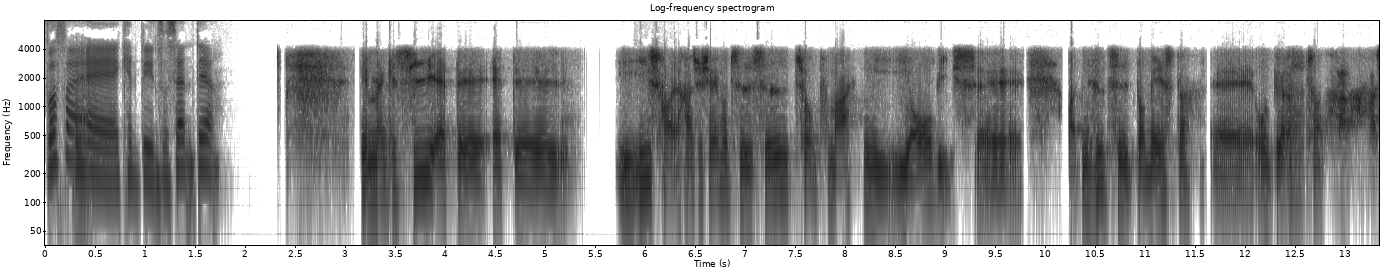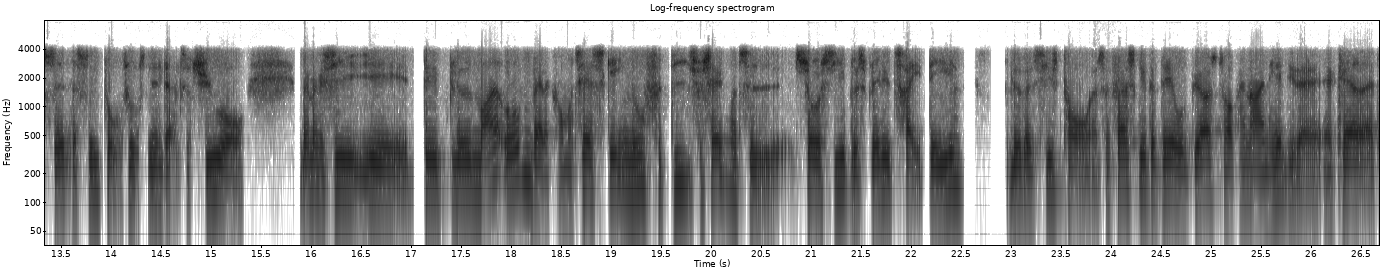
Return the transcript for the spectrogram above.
Hvorfor mm. kan det blive interessant der? Man kan sige, at, øh, at i Ishøj har Socialdemokratiet siddet tungt på magten i, i overvis, øh, og den hidtidige borgmester, øh, Ole Bjørnstrup, har, har siddet der siden 2001, altså 20 år. Men man kan sige, det er blevet meget åbent, hvad der kommer til at ske nu, fordi Socialdemokratiet så at sige er blevet splittet i tre dele i løbet af de sidste par år. Altså først skete der det, at Ole Bjørnstrup, han har egenhændigt øh, erklæret, at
